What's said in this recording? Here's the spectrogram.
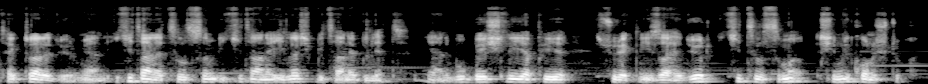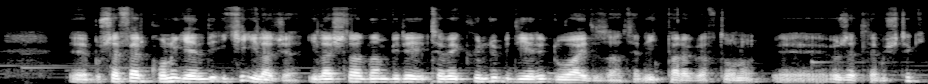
tekrar ediyorum. Yani iki tane tılsım, iki tane ilaç, bir tane bilet. Yani bu beşli yapıyı sürekli izah ediyor. İki tılsımı şimdi konuştuk. E, bu sefer konu geldi iki ilaca. İlaçlardan biri tevekküldü, bir diğeri duaydı zaten. İlk paragrafta onu e, özetlemiştik.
